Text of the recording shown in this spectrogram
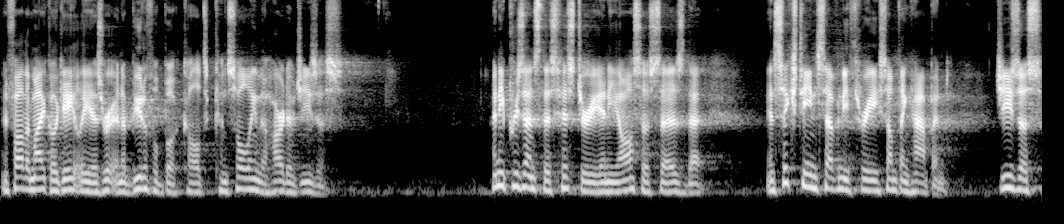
And Father Michael Gaitley has written a beautiful book called Consoling the Heart of Jesus. And he presents this history, and he also says that in 1673, something happened. Jesus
